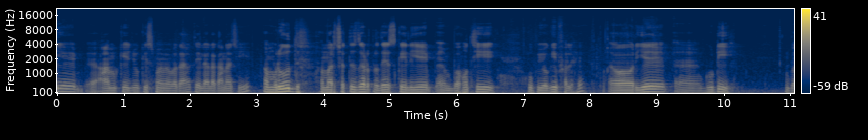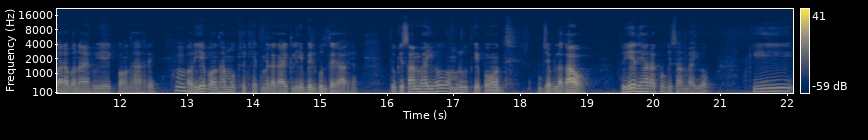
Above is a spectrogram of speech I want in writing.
ये आम के जो किस्म में बताया तेला लगाना चाहिए। अमरूद हमारे छत्तीसगढ़ प्रदेश के लिए बहुत ही उपयोगी फल है। और ये गुटी द्वारा बनाए हुए एक पौधा है। और ये पौधा मुख्य खेत में लगाए के लिए बिल्कुल तैयार है। तो किसान भाई हो अमरूद के पौध जब लगाओ तो ये ध्यान रखो किसान भाई हो कि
